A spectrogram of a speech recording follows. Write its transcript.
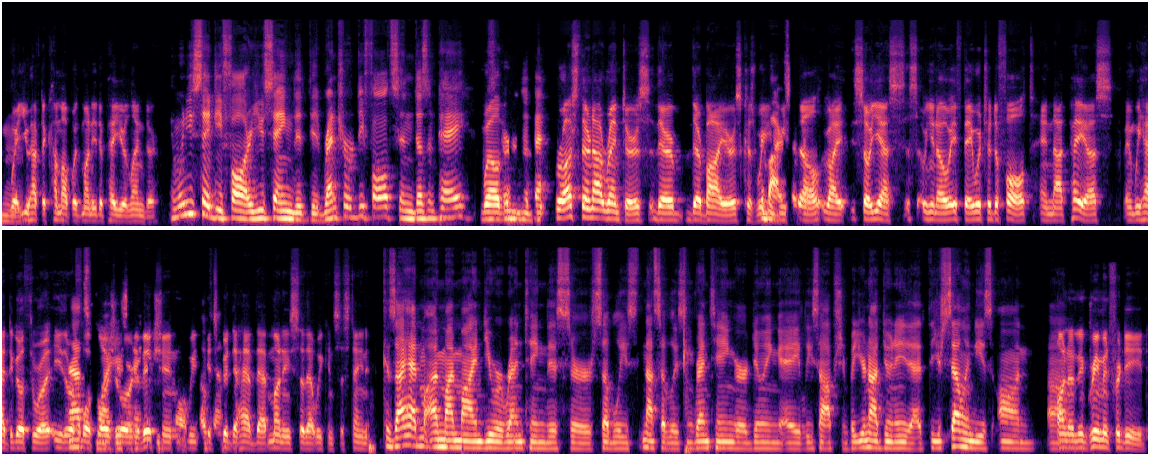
mm. where hmm. you have to come up with money to pay your lender. And when you say default, are you saying that the renter defaults and doesn't pay? Well, the for us, they're not renters; they're they're buyers because we, we sell right. So yes, so, you know, if they were to default and not pay us, and we had to go through a, either That's a foreclosure or an eviction, we, okay. it's good to have that money so that we can sustain it. Because I had on my mind you were renting this or sublease, not subleasing, renting or doing a lease option, but you're not doing any of that. You're selling these on um, on an agreement for deed.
